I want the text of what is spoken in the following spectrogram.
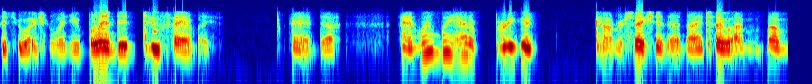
situation when you blended two families. And uh, and we we had a pretty good conversation that night. So I'm I'm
